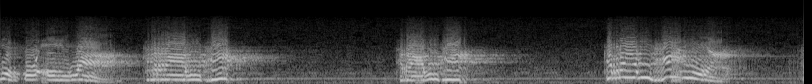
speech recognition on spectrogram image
เรียกตัวเองว่าทราวิทะทราวิทะทราวิทะเนี่ยฝ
